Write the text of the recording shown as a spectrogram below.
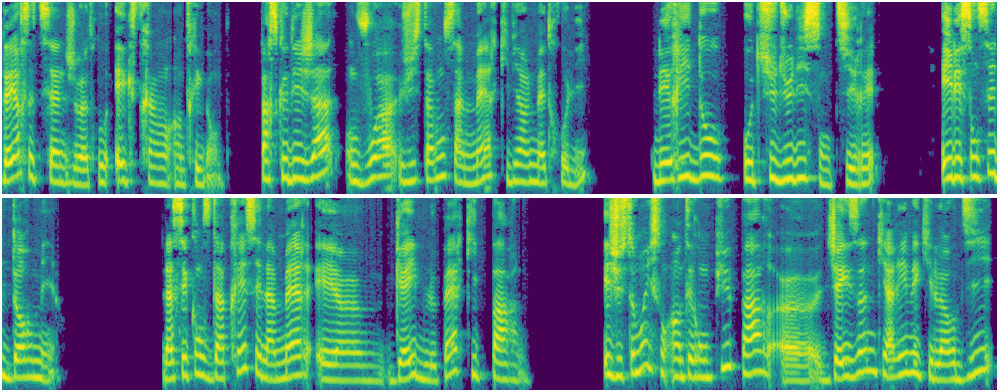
D'ailleurs cette scène, je la trouve extrêmement intrigante parce que déjà on voit juste avant sa mère qui vient le mettre au lit. Les rideaux au-dessus du lit sont tirés et il est censé dormir. La séquence d'après, c'est la mère et euh, Gabe, le père, qui parlent. Et justement, ils sont interrompus par euh, Jason qui arrive et qui leur dit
